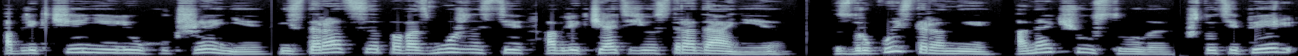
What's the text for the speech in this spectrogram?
облегчения или ухудшения, и стараться по возможности облегчать ее страдания. С другой стороны, она чувствовала, что теперь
